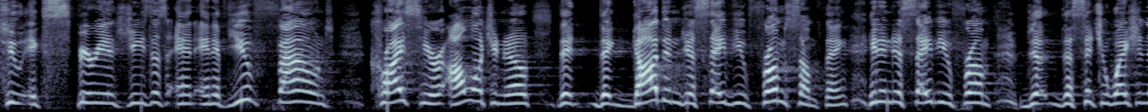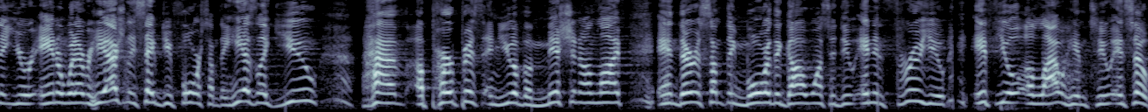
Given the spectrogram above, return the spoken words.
to experience Jesus. And and if you've found Christ here, I want you to know that, that God didn't just save you from something. He didn't just save you from the, the situation that you're in or whatever. He actually saved you for something. He has like you have a purpose and you have a mission on life, and there is something more that God wants to do in and through you if you'll allow Him to. And so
